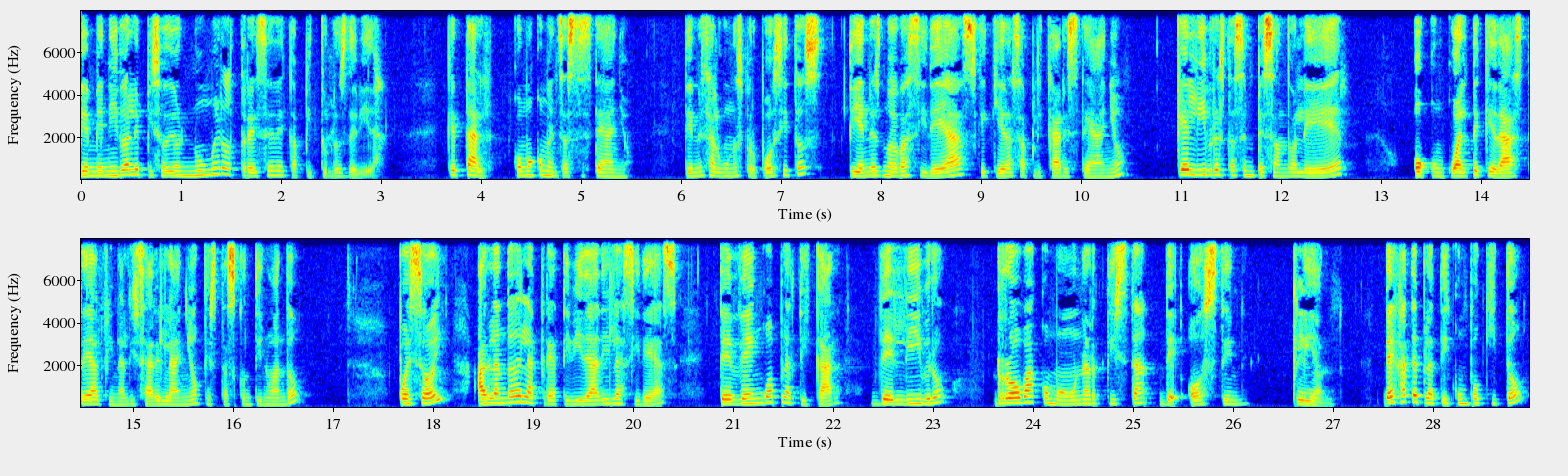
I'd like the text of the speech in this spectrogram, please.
Bienvenido al episodio número 13 de Capítulos de Vida. ¿Qué tal? ¿Cómo comenzaste este año? ¿Tienes algunos propósitos? ¿Tienes nuevas ideas que quieras aplicar este año? ¿Qué libro estás empezando a leer? ¿O con cuál te quedaste al finalizar el año que estás continuando? Pues hoy, hablando de la creatividad y las ideas, te vengo a platicar del libro Roba como un artista de Austin Kleon. Déjate platico un poquito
